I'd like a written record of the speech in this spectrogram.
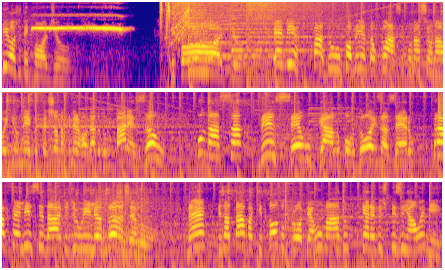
E hoje tem pódio. E pódio. Emir Padu comenta o clássico nacional em Rio Negro, fechando a primeira rodada do Barezão. O Nassa venceu o Galo por 2 a 0 para a felicidade de William D'Angelo né? Que já estava aqui todo pronto e arrumado, querendo espizinhar o Emir.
